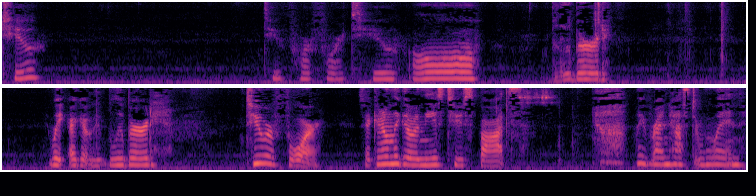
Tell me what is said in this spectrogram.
two. Two, four, four, two. Oh, bluebird. Wait, I got bluebird. Two or four. So I can only go in these two spots. My wren has to win.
